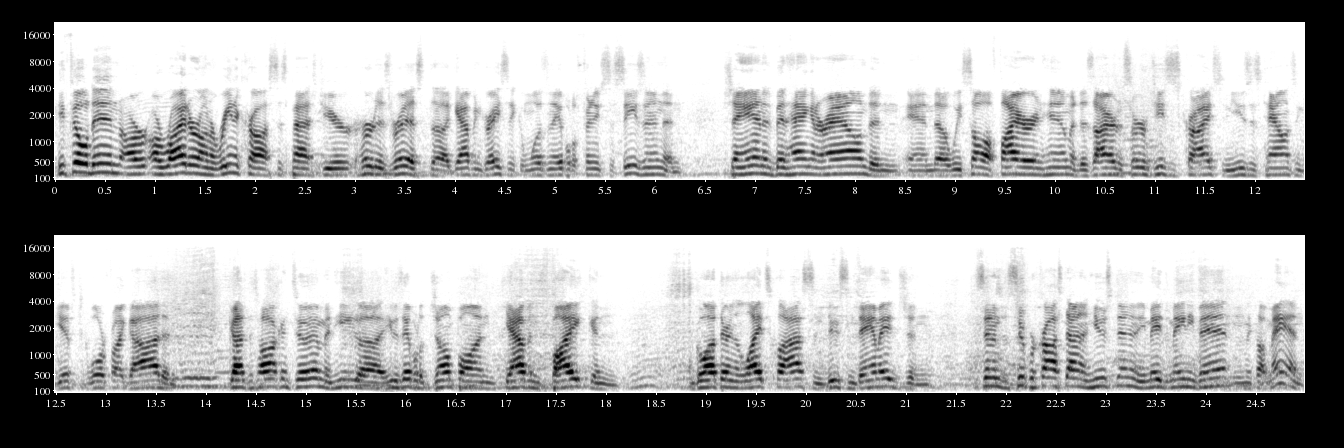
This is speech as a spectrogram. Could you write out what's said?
he filled in our, our rider on Arena Cross this past year, hurt his wrist, uh, Gavin Graysick, and wasn't able to finish the season. And Cheyenne had been hanging around, and, and uh, we saw a fire in him, a desire to serve Jesus Christ and use his talents and gifts to glorify God. And got to talking to him, and he, uh, he was able to jump on Gavin's bike and go out there in the lights class and do some damage. And sent him to Supercross down in Houston, and he made the main event. And we thought, man,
